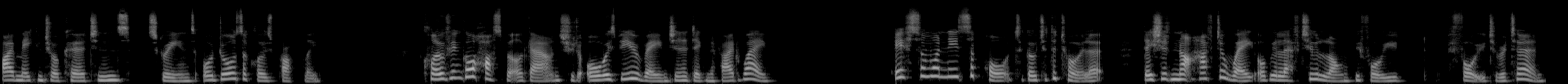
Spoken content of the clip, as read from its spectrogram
by making sure curtains, screens, or doors are closed properly. Clothing or hospital gowns should always be arranged in a dignified way. If someone needs support to go to the toilet, they should not have to wait or be left too long before you, before you to return.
